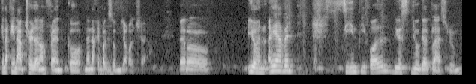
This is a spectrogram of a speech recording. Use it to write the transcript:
kinakinapture na ng friend ko na nakipag-Zoom Jackal siya. Pero, yun, I haven't seen people use Google Classroom.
